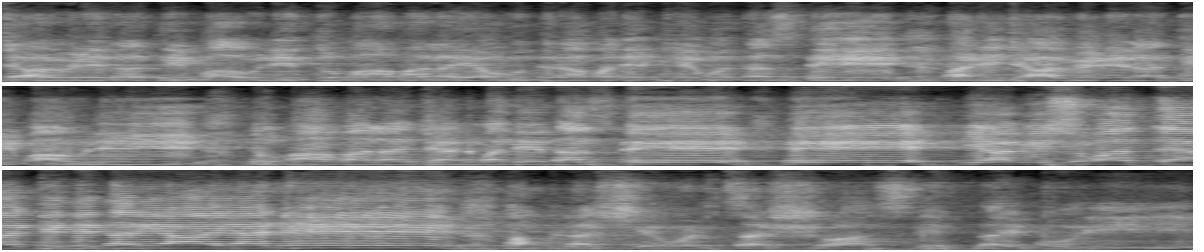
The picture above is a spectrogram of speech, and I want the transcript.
ज्या वेळेला ती माऊली तू आम्हाला या उदरामध्ये ठेवत असते आणि ज्या वेळेला ती माऊली तू आम्हाला जन्म देत असते हे या विश्वातल्या कितीतरी आयाने आपला शेवटचा श्वास घेतलाय पोरी.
